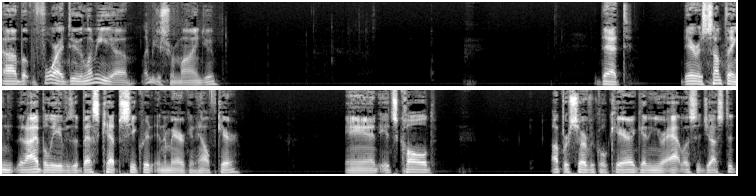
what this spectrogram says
Uh, but before I do, let me uh, let me just remind you that there is something that I believe is the best kept secret in American healthcare, and it's called upper cervical care, getting your atlas adjusted.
